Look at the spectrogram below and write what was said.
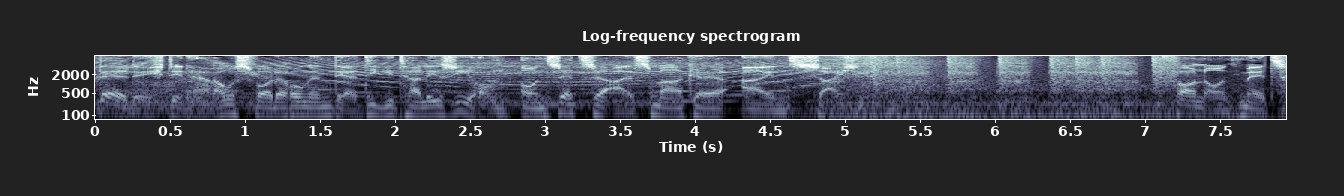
Stell dich den Herausforderungen der Digitalisierung und setze als Marke ein Zeichen. Von und mit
